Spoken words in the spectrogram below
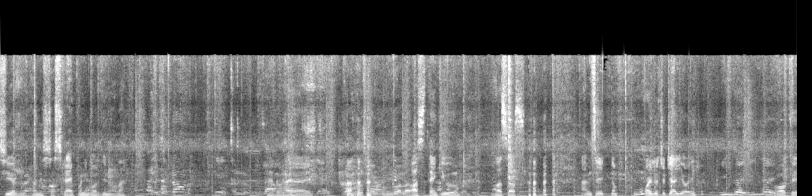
सेयर अनि सब्सक्राइब पनि गरिदिनु होला। Hello hi hi. हस् थ्याङ्क यू हस् हस्। हामी चाहिँ एकदम पहिलोचोटि आइयो है। Enjoy enjoy okay.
